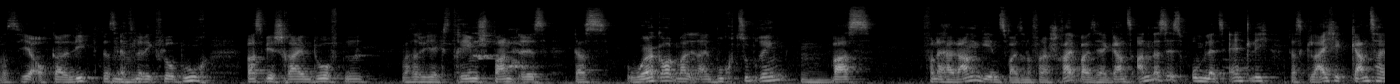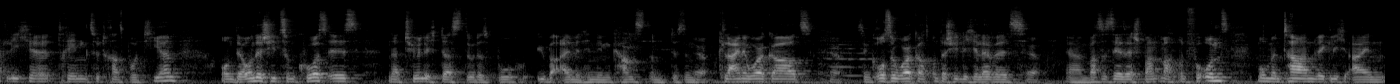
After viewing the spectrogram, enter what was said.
was hier auch gerade liegt, das mhm. Athletic Flow Buch, was wir schreiben durften. Was natürlich extrem spannend ist, das Workout mal in ein Buch zu bringen, mhm. was von der Herangehensweise und von der Schreibweise her ganz anders ist, um letztendlich das gleiche ganzheitliche Training zu transportieren. Und der Unterschied zum Kurs ist, natürlich, dass du das Buch überall mit hinnehmen kannst. Und das sind Ja. kleine Workouts, Ja. das sind große Workouts, unterschiedliche Levels, Ja. ähm, was es sehr, sehr spannend macht. Und für uns momentan wirklich ein,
